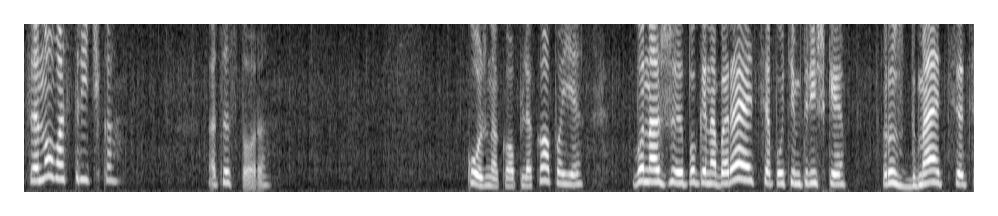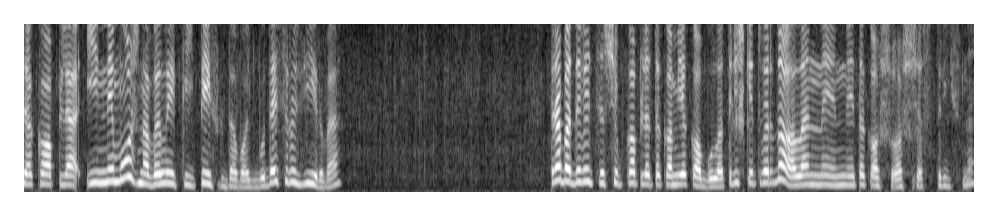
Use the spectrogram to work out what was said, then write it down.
Це нова стрічка, а це стара. Кожна капля капає. Вона ж е, поки набереться, потім трішки роздметься ця капля. І не можна великий тиск давати, бо десь розірве. Треба дивитися, щоб капля така м'яка була. Трішки тверда, але не, не така, що аж щас трісне.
